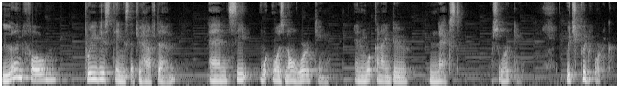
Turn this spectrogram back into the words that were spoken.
Learn from previous things that you have done and see what was not working and what can I do next was working, which could work,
